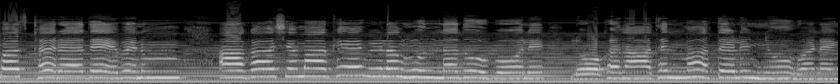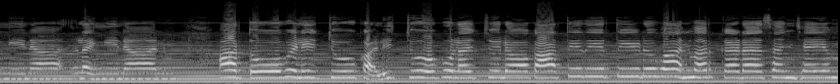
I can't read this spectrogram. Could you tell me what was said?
ഭാസ്കരദേവനും ആകാശമാകെ വിളങ്ങുന്നതുപോലെ ലോകനാഥന്മാർ തെളിഞ്ഞു വണങ്ങിനാ ഇളങ്ങിനാനും ആർത്തോ വിളിച്ചു കളിച്ചു കുളച്ചു ലോകാർത്തി തീർത്തിടുവാൻ മർക്കട സഞ്ചയം.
